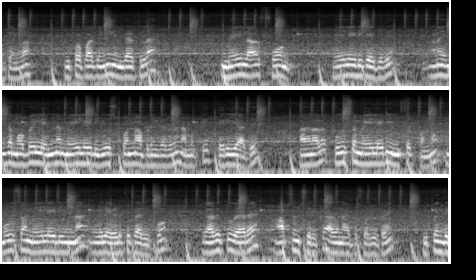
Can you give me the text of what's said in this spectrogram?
ஓகேங்களா? இப்போ பார்த்தீங்கன்னா இந்த இடத்துல mail or phone mail ID கேட்குது ஆனால் இந்த மொபைலில் என்ன மெயில் ஐடி யூஸ் பண்ணோம் அப்படிங்கிறது நமக்கு தெரியாது. அதனால் புதுசாக மெயில் ஐடி இன்செர்ட் பண்ணோம். புதுசாக மெயில் ஐடின்னா இதில் எடுத்துக்காது இப்போது அதுக்கு வேறு ஆப்ஷன்ஸ் இருக்குது அதை நான் இப்போ சொல்கிறேன் இப்போ இந்த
